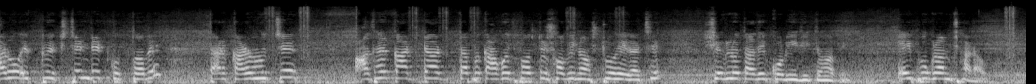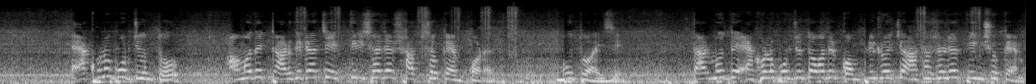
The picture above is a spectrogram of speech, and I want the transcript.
আরও একটু এক্সটেন্ডেড করতে হবে। তার কারণ হচ্ছে আধার কার্ডটা, তারপর কাগজপত্র সবই নষ্ট হয়ে গেছে, সেগুলো তাদের করিয়ে দিতে হবে, এই প্রোগ্রাম ছাড়াও। এখনও পর্যন্ত আমাদের টার্গেট আছে একত্রিশ হাজার সাতশো ক্যাম্প করার, বুথ ওয়াইজে। তার মধ্যে এখনও পর্যন্ত আমাদের কমপ্লিট হয়েছে আঠাশ হাজার তিনশো camp.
